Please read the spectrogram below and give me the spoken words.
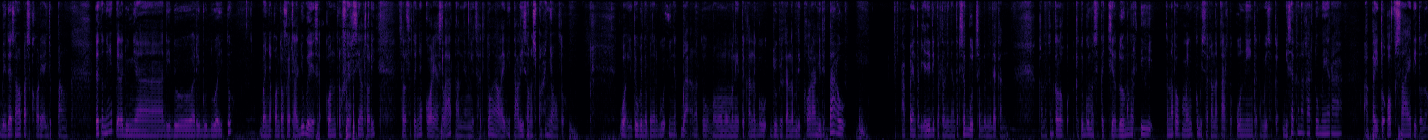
beda sama pas Korea Jepang. Dan tentunya Piala Dunia di 2002 itu banyak kontroversial juga ya kontroversial sorry. Salah satunya Korea Selatan yang saat itu ngalahin Italia sama Spanyol tuh wah itu bener-bener gue inget banget tuh momen-momen itu karena gue juga karena beli koran jadi tahu apa yang terjadi di pertandingan tersebut sebenarnya kan. Karena kan kalau itu gue masih kecil belum mengerti kenapa pemainku bisa kena kartu kuning kenapa bisa bisa kena kartu merah apa itu offside gitu loh.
